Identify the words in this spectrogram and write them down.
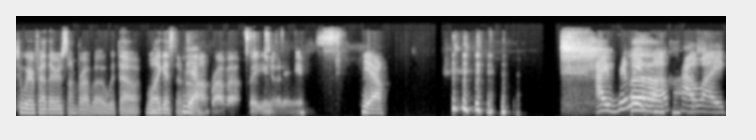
to wear feathers on Bravo without, well, I guess they're not Yeah. on Bravo, but you know what I mean. Yeah. I really Oh, love God. how like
